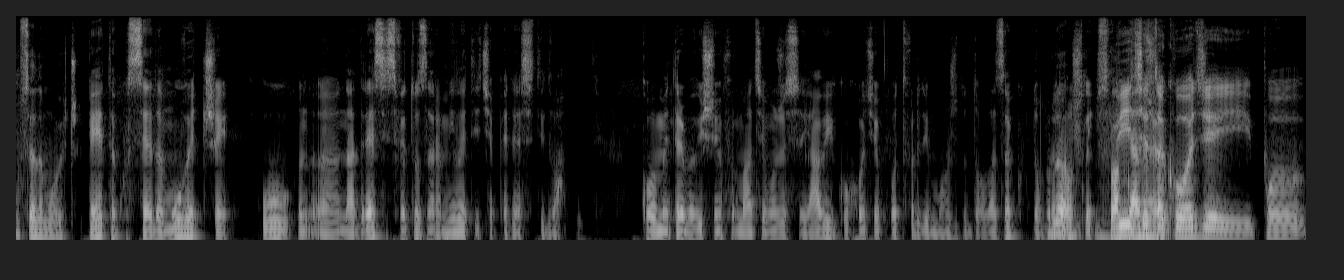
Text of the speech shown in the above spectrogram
u 7 uveče. Petak u 7 uveče u, e, na adresi Svetozara Miletića 52. Kome treba više informacija može se javi, ko hoće potvrdi možda dolazak, dobrodošli. Da, Biće Ja- takođe i po,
